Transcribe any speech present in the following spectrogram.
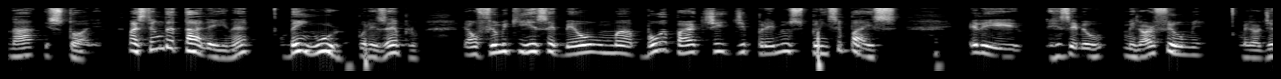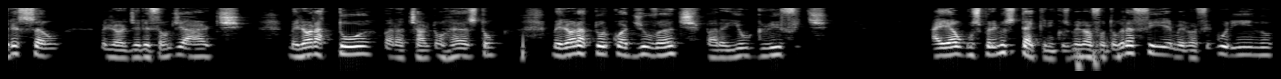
na história. Mas tem um detalhe aí, né? Ben-Hur, por exemplo, é um filme que recebeu uma boa parte de prêmios principais. Ele recebeu melhor filme, melhor direção, melhor direção de arte, melhor ator para Charlton Heston, melhor ator coadjuvante para Hugh Griffith, Aí alguns prêmios técnicos, melhor fotografia, melhor figurino,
